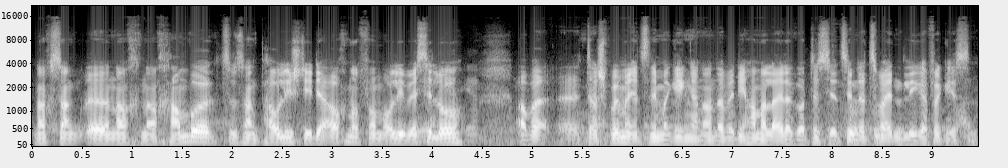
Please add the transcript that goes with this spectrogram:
nach, St., äh, nach, nach Hamburg zu St. Pauli steht ja auch noch vom Olli Wesselow. Aber äh, da spielen wir jetzt nicht mehr gegeneinander, weil die haben wir leider Gottes jetzt in der zweiten Liga vergessen.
